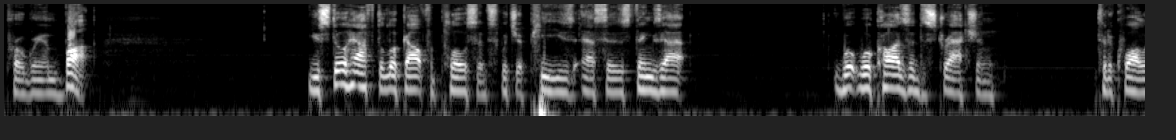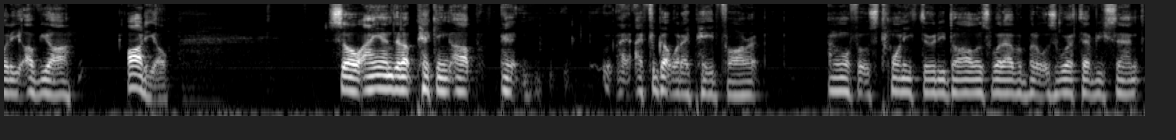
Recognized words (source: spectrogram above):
program, but you still have to look out for plosives, which are P's, S's, things that will, will cause a distraction to the quality of your audio. So I ended up picking up, and I, I forgot what I paid for it. I don't know if it was 20 $30, whatever, but it was worth every cent.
